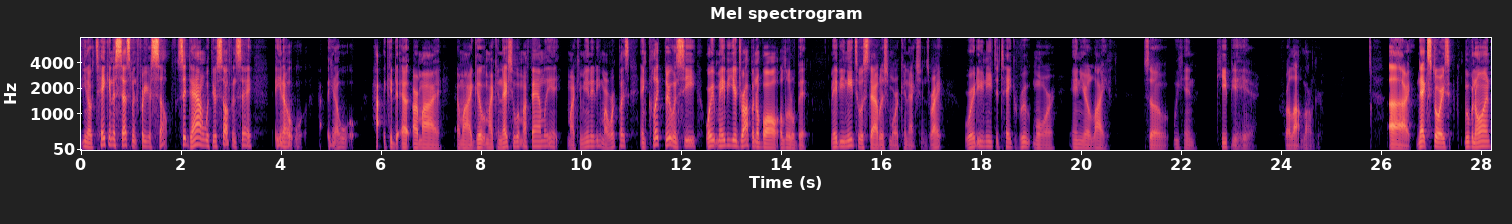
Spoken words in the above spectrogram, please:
you know take an assessment for yourself. Sit down with yourself and say, you know, you know, how, could uh, are my am I good with my connection with my family, my community, my workplace, and click through and see where maybe you're dropping the ball a little bit. Maybe you need to establish more connections, right? Where do you need to take root more in your life so we can keep you here for a lot longer? All right, next story. Moving on,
